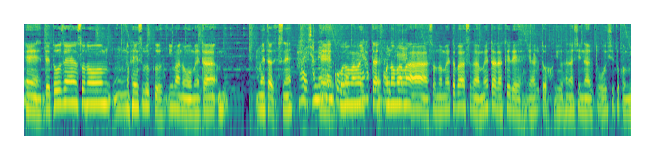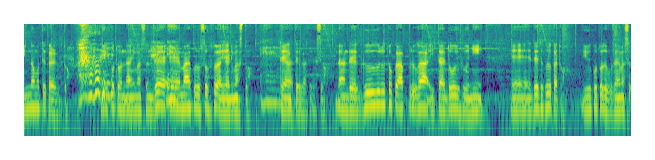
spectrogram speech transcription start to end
えー、で当然、そのフェイスブック、今のメタメタですね、はい、社名変更、ね、このままいったこのままそのメタバースがメタだけでやるという話になると、美味しいところみんな持っていかれると、はい、いうことになりますんで、えー、えー、マイクロソフトはやりますと、えー、手を挙げてるわけですよ。なんで、グーグルとかアップルが一体どういうふうに、えー、出てくるかということでございます。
